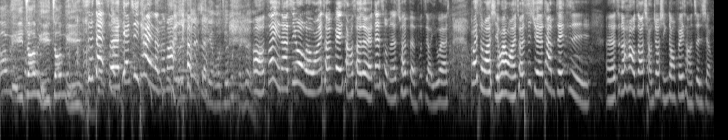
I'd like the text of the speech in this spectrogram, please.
终于，终于，终于！吃淡水的天气太冷了吗？这点我绝不承认。哦，所以呢，是因为我们王一川非常帅，对不对？但是我们的川粉不只有一位。为什么喜欢王一川？是觉得他们这一次，呃，这个号召抢救行动非常的正向吗？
